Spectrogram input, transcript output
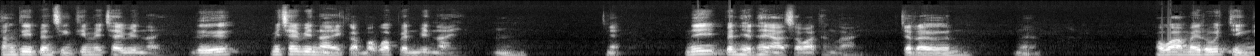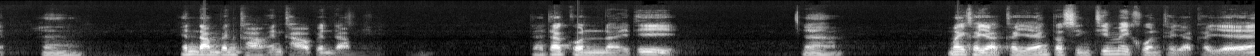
ทั้งที่เป็นสิ่งที่ไม่ใช่วินัย หรือไม่ใช่วินัยกลับบอกว่าเป็นวินัยอืมเนี่ยนี่เป็นเหตุให้อาสวะทั้งหลาย เจริญนะเพราะว่าไม่รู้จริงอะอ่า เห็นดำเป็นขาว เห็นขาวเป็นดำนี้แต่ถ้าคนใดที่ไม่ขยะขยงต่อสิ่งที่ไม่ควรขยะขยง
